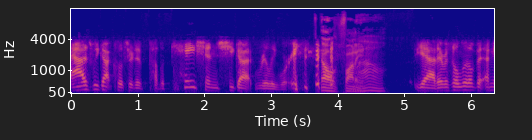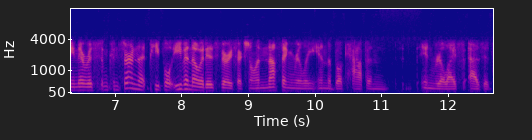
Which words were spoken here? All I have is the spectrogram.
as we got closer to publication, she got really worried. Oh, funny. Wow. Yeah, there was a little bit. I mean, there was some concern that people, even though it is very fictional and nothing really in the book happened in real life as it's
